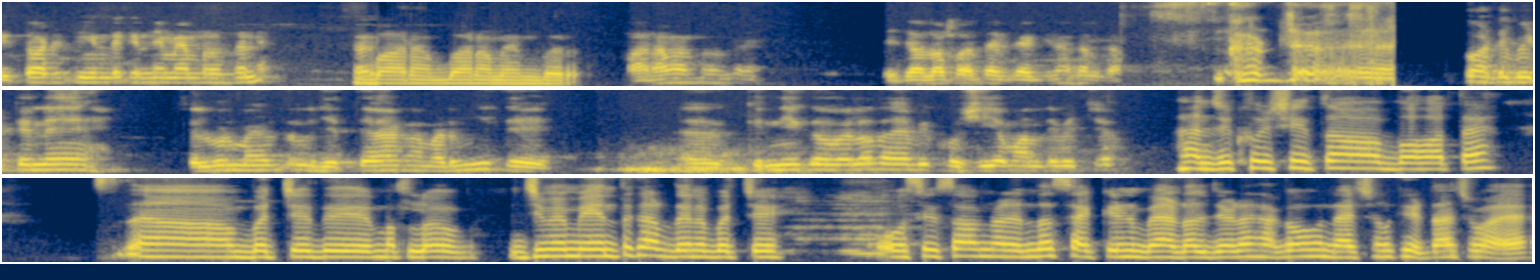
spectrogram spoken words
ਤੇ ਤੁਹਾਡੀ ਟੀਮ ਦੇ ਕਿੰਨੇ ਮੈਂਬਰ ਹੁੰਦੇ ਨੇ? 12 12 ਮੈਂਬਰ 12 ਮੈਂਬਰ ਹੁੰਦੇ ਨੇ। ਤੇ ਚਲੋ ਆਪਾਂ ਤਾਂ ਡੈਡੀ ਨਾਲ ਗੱਲ ਕਰ। ਤੁਹਾਡੇ ਬੇਟੇ ਨੇ ਸਿਲਵਰ ਮੈਡਲ ਜਿੱਤਿਆ ਹੈਗਾ ਮੈਡਮ ਜੀ ਤੇ ਅਹ ਕਿੰਨੀ ਕੁ ਪਹਿਲਾਂ ਤਾਂ ਇਹ ਵੀ ਖੁਸ਼ੀ ਹੈ ਮਨ ਦੇ ਵਿੱਚ? ਹਾਂਜੀ ਖੁਸ਼ੀ ਤਾਂ ਬਹੁਤ ਹੈ। ਅਹ ਬੱਚੇ ਦੇ ਮਤਲਬ ਜਿਵੇਂ ਮਿਹਨਤ ਕਰਦੇ ਨੇ ਬੱਚੇ ਉਸ ਹਿਸਾਬ ਨਾਲ ਇਹਦਾ ਸੈਕਿੰਡ ਮੈਡਲ ਜਿਹੜਾ ਹੈਗਾ ਉਹ ਨੈਸ਼ਨਲ ਖੇਡਾਂ ਚ ਆਇਆ। ਹੈ।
